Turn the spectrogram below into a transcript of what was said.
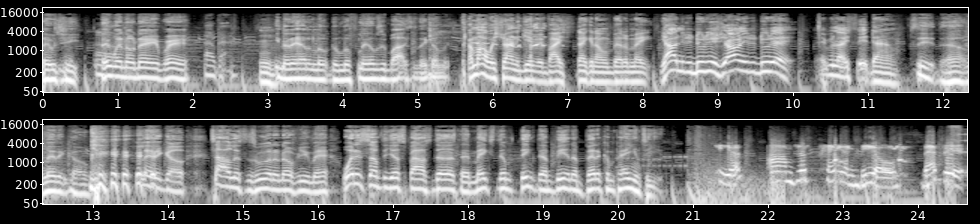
they were cheap. They Uh-huh. weren't no name brand. Okay. You know, they had a little, the little flimsy boxes they come in. I'm always trying to give advice, thinking I'm a better mate. Y'all need to do this. Y'all need to do that. They be like, sit down. Sit down. Let it go. Let it go. Child listeners, we want to know from you, man. What is something your spouse does that makes them think they're being a better companion to you? Kids, um, just paying bills. That's it.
